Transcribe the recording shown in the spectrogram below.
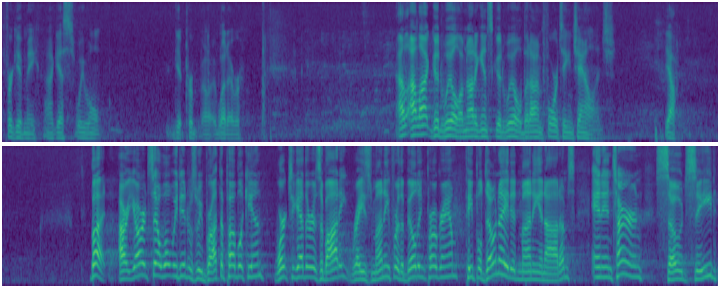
forgive me. I guess we won't get, uh, whatever. I, I like Goodwill. I'm not against Goodwill, but I'm for Teen Challenge. Yeah. But our yard sale, what we did was we brought the public in, worked together as a body, raised money for the building program. People donated money and items, and in turn, sowed seed.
